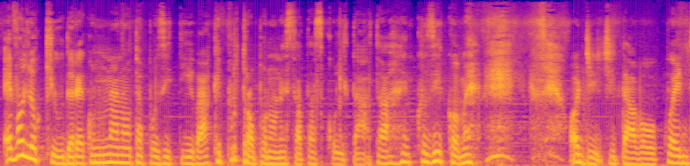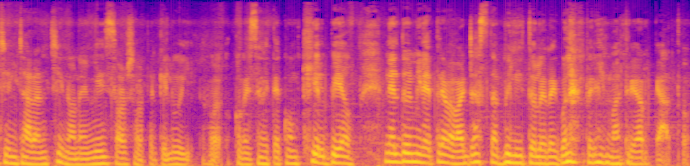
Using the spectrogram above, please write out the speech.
e, voglio chiudere con una nota positiva che purtroppo non è stata ascoltata, così come oggi citavo Quentin Tarantino nei miei social perché lui, come sapete con Kill Bill, nel 2003 aveva già stabilito le regole per il matriarcato.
